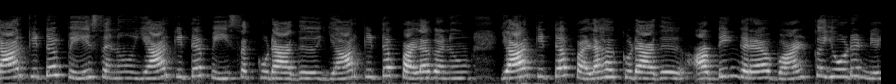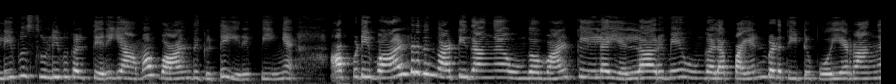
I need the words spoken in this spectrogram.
யார்கிட்ட பேசணும் யார்கிட்ட பேசக்கூடாது யார்கிட்ட பழகணும் யார்கிட்ட பழகக்கூடாது அப்படிங்கிற வாழ்க்கையோட நெளிவு சுழிவுகள் தெரியாம வாழ்ந்துகிட்டு இருப்பீங்க. அப்படி வாழ்றதுங்காட்டி தாங்க உங்க வாழ்க்கையில எல்லாருமே உங்களை பயன்படுத்திட்டு போயிடுறாங்க.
